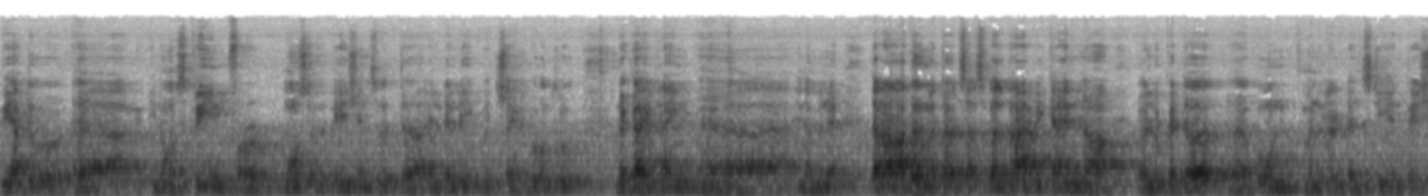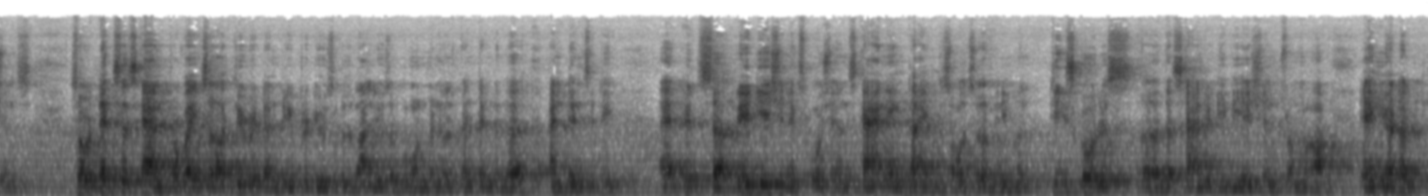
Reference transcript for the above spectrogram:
We have to, uh, you know, screen for most of the patients with uh, elderly, which I will go through the guideline uh, in a minute. There are other methods as well where we can uh, look at the uh, bone mineral density in patients. So DEXA scan provides accurate and reproducible values of bone mineral content the, and density and its uh, radiation exposure and scanning time is also a minimal. T-score is uh, the standard deviation from a young adult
